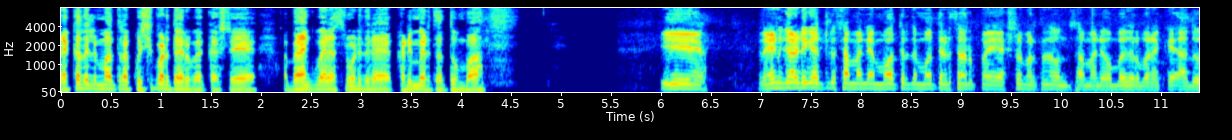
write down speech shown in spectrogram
ಲೆಕ್ಕದಲ್ಲಿ ಮಾತ್ರ ಖುಷಿ ಪಡ್ತಾ ಇರಬೇಕಷ್ಟೇ. ಬ್ಯಾಂಕ್ ಬ್ಯಾಲೆನ್ಸ್ ನೋಡಿದರೆ ಕಡಿಮೆ ಇರ್ತದೆ ತುಂಬ. ಈ ರೈನ್ ಗಾಡಿಗೆ ಅಂತ ಸಾಮಾನ್ಯ ಮೂವತ್ತರಿಂದ ಮೂವತ್ತೆರಡು ಸಾವಿರ ರೂಪಾಯಿ ಎಕ್ಸ್ಟ್ರಾ ಬರ್ತದೆ, ಒಂದು ಸಾಮಾನ್ಯ ಒಂಬೈನೂರು ಬರೋಕ್ಕೆ ಅದು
